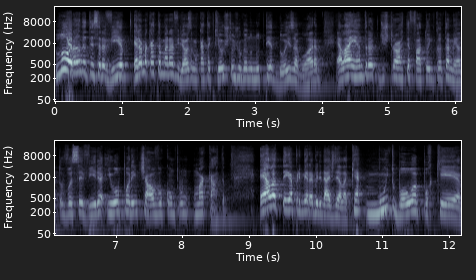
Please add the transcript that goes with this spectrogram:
Loranda Terceira Via, ela é uma carta maravilhosa, uma carta que eu estou jogando no T2 agora. Ela entra, destrói um artefato ou encantamento, você vira e o oponente alvo compra uma carta. Ela tem a primeira habilidade dela, que é muito boa, porque,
